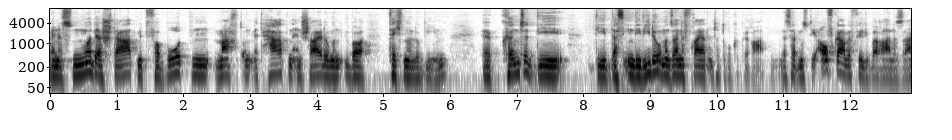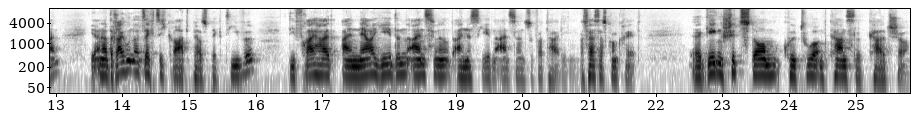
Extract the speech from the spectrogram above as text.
wenn es nur der Staat mit Verboten macht und mit harten Entscheidungen über Technologien, äh, könnte die, die, das Individuum und seine Freiheit unter Druck geraten. Deshalb muss die Aufgabe für Liberale sein, in einer 360-Grad-Perspektive die Freiheit einer jeden Einzelnen und eines jeden Einzelnen zu verteidigen. Was heißt das konkret? Äh, gegen Shitstorm, Kultur und Cancel Culture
